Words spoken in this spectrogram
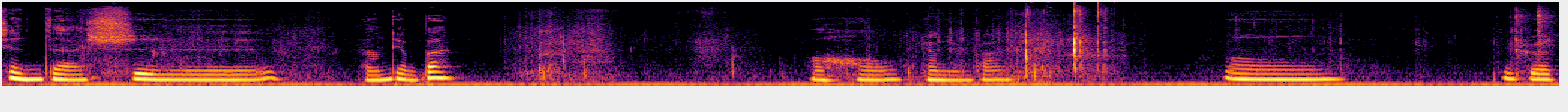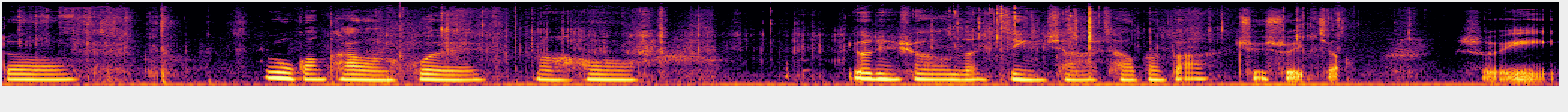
现在是两点半，然后两点半，嗯，我觉得，因为我刚开完会，然后有点需要冷静一下，才有办法去睡觉，所以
